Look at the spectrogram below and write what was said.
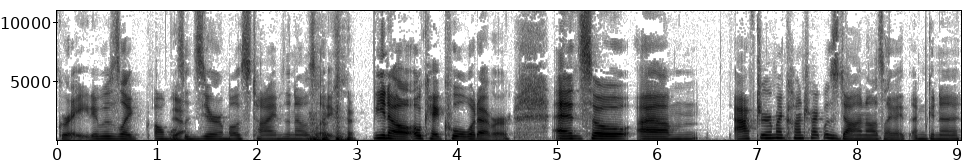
great. It was like almost Yeah. at zero most times, and I was like, you know, okay, cool, whatever. And so um, after my contract was done, I was like, I'm gonna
